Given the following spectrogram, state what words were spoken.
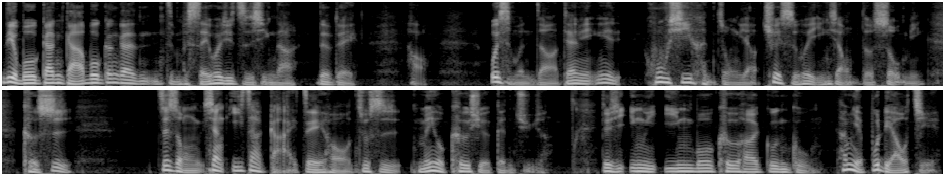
你有没有尴尬？不尴尬，怎么谁会去执行呢？对不对？好，为什么你知道吗？第二，因为呼吸很重要，确实会影响我们的寿命。可是这种像依扎改这吼，就是没有科学根据啊，就是因为因波科学根据。他们也不了解，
